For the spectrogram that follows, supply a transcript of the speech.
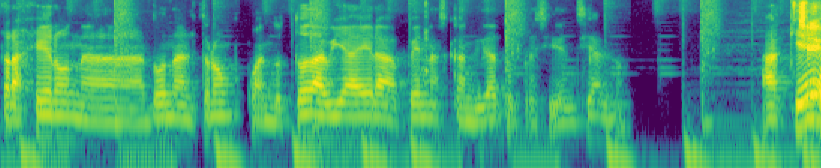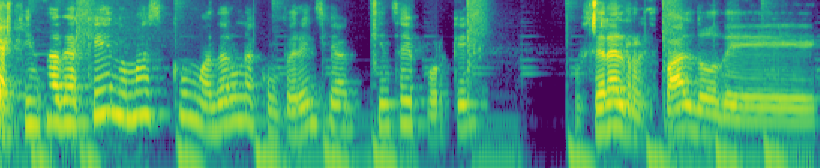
trajeron a Donald Trump cuando todavía era apenas candidato presidencial, no? ¿A qué? ¿A quién sabe a qué? Nomás como a dar una conferencia, quién sabe por qué pues era el respaldo de,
